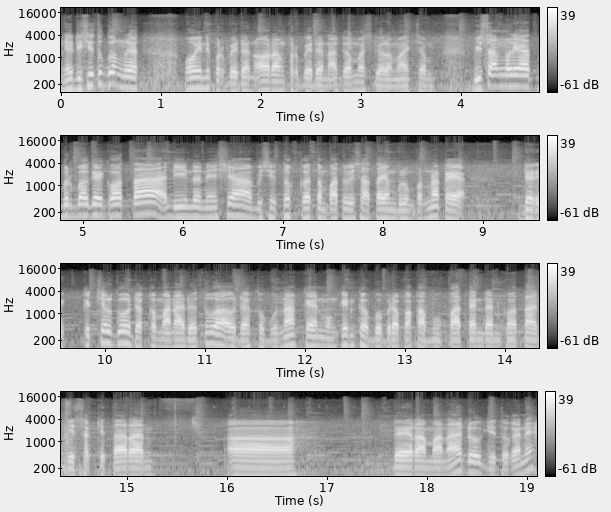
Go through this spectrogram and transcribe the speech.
Ya di situ gue ngeliat, oh ini perbedaan orang, perbedaan agama segala macam. Bisa ngelihat berbagai kota di Indonesia, habis itu ke tempat wisata yang belum pernah kayak dari kecil gue udah ke Manado Tua, udah ke Bunaken, mungkin ke beberapa kabupaten dan kota di sekitaran uh, daerah Manado gitu kan ya.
